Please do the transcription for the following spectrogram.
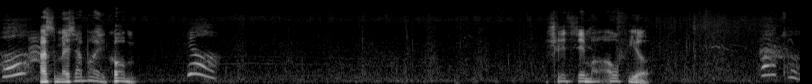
Hä? Hast du ein Messer bei? Komm. Ja. Ich schlitz den mal auf hier. Warte.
